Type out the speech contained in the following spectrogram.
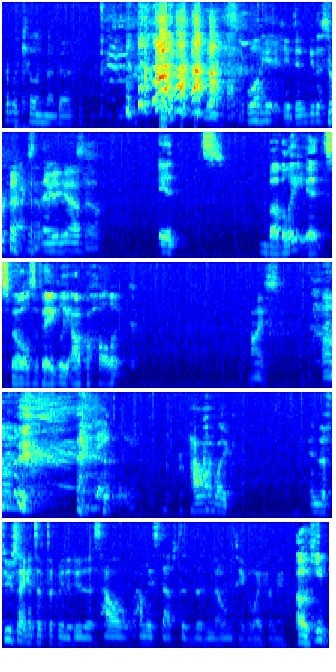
Probably killing that guy. yes. Well, he, he did get a surfer accent. There you later, go. So It's bubbly. It smells vaguely alcoholic. nice. Um, Vaguely. how like in the few seconds it took me to do this, how how many steps did the gnome take away from me? Oh, he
